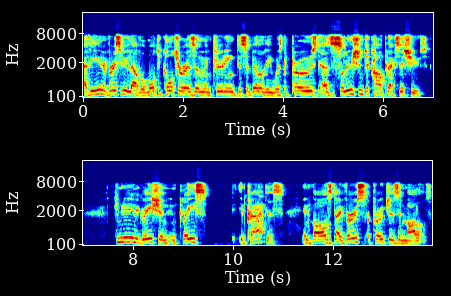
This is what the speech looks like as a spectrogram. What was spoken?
At the university level, multiculturalism, including disability, was proposed as a solution to complex issues. Community integration in place in practice involves diverse approaches and models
